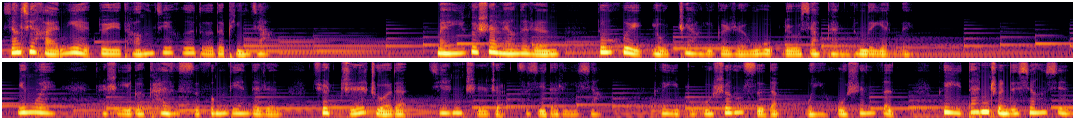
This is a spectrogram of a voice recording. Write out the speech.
想起海涅对堂吉诃德的评价：“每一个善良的人都会有这样一个人物，留下感动的眼泪。”因为他是一个看似疯癫的人，却执着地坚持着自己的理想，可以不顾生死地维护身份，可以单纯地相信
